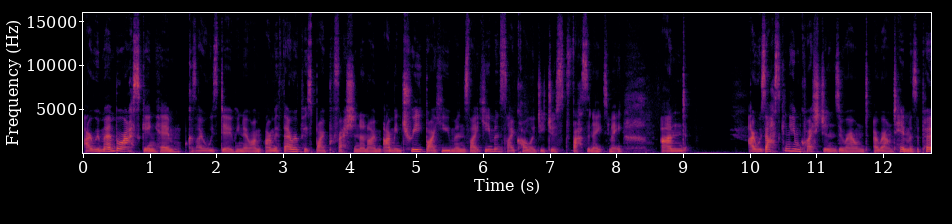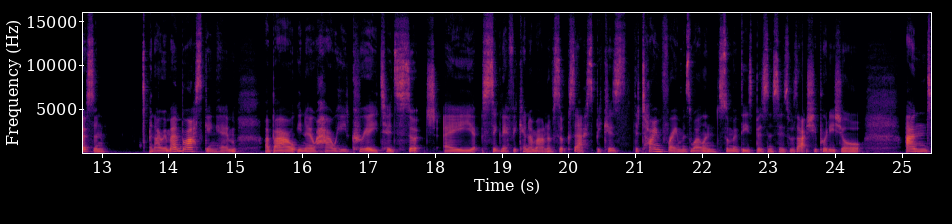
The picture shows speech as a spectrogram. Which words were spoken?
I remember asking him, because I always do, you know, I'm, I'm a therapist by profession and I'm, I'm intrigued by humans. Like human psychology just fascinates me. And I was asking him questions around around him as a person. And I remember asking him about, you know, how he'd created such a significant amount of success because the time frame as well in some of these businesses was actually pretty short. And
